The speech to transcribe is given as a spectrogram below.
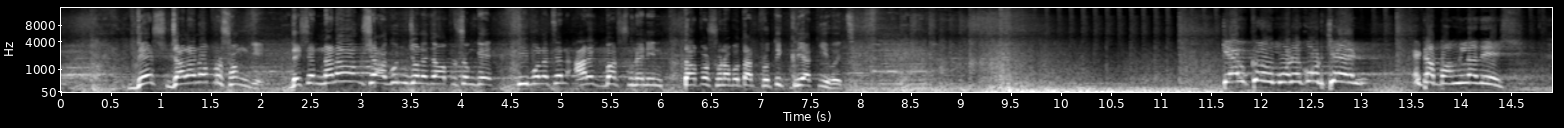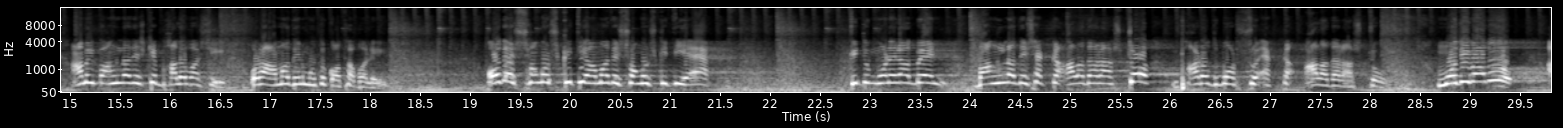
দেশ জ্বালানো প্রসঙ্গে, দেশের নানা অংশে আগুন জ্বলে যাওয়া প্রসঙ্গে কি বলেছেন? আরেকবার শুনে নিন, তারপর শোনাবো তার প্রতিক্রিয়া কি হয়েছে। কেউ কেউ মনে করছেন এটা বাংলাদেশ। আমি বাংলাদেশকে ভালোবাসি, ওরা আমাদের মতো কথা বলে। ওদের সংস্কৃতি আমাদের সংস্কৃতি এক। কিন্তু মনে রাখবেন, বাংলাদেশ একটা আলাদা রাষ্ট্র, ভারতবর্ষ একটা আলাদা রাষ্ট্র। মোদিবাবু,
